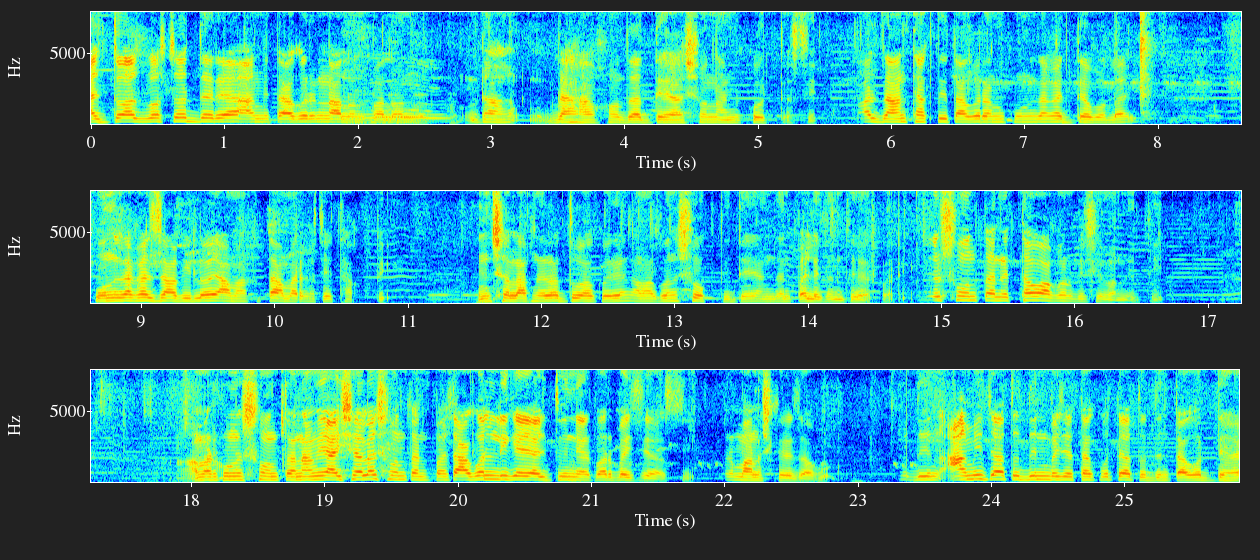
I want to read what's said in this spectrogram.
আজ দশ বছর ধরে আমি তা করে লালন পালন দেখা খোঁজার দেখাশোনা আমি করতেছি। আর জান থাকতে তারপর আমি কোন জায়গায় দেব লয় কোন জায়গায় যাবি লয়, আমাকে তো আমার কাছে থাকবি। ইনশাল্লাহ আপনারা দোয়া করেন, আমার কোনো শক্তি দেয়, আমি যেন পালে যেন দেওয়ার পারি। সন্তানের তাও আগর বেশি বানিয়ে দিই আমার কোনো সন্তান, আমি আইসালা সন্তান পাচ্ছি আগর লিগে আজ দুনিয়ার পর বেঁচে আছি মানুষ করে যাব। দিন আমি যতদিন বেঁচে থাকব, ততদিন তাগর দেহা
